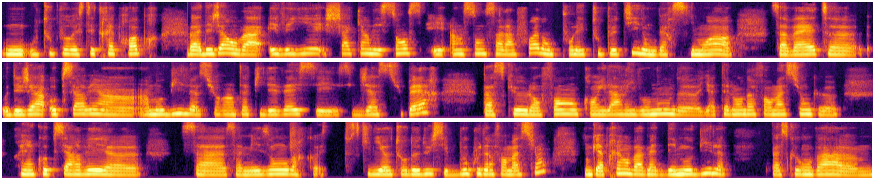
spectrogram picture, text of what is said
où, tout peut rester très propre. Bah déjà, on va éveiller chacun des sens et un sens à la fois. Donc, pour les tout petits, donc vers six mois, ça va être euh, déjà observer un, mobile sur un tapis d'éveil, c'est déjà super parce que l'enfant, quand il arrive au monde, il y a tellement d'informations que rien qu'observer euh, sa, maison, voir tout ce qu'il y a autour de lui, c'est beaucoup d'informations. Donc après, on va mettre des mobiles parce qu'on va... Euh,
